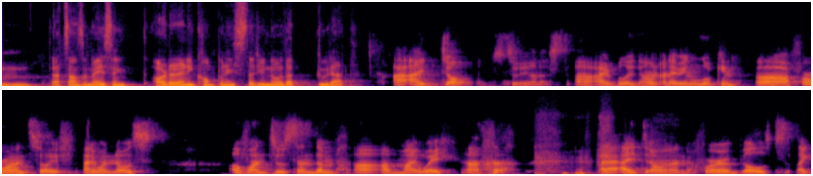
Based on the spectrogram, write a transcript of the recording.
Mm, that sounds amazing. Are there any companies that you know that do that? I, I don't, to be honest. Uh, I really don't, and I've been looking uh, for one. So if anyone knows of one, do send them uh, my way. But I, I, don't, and whoever builds like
